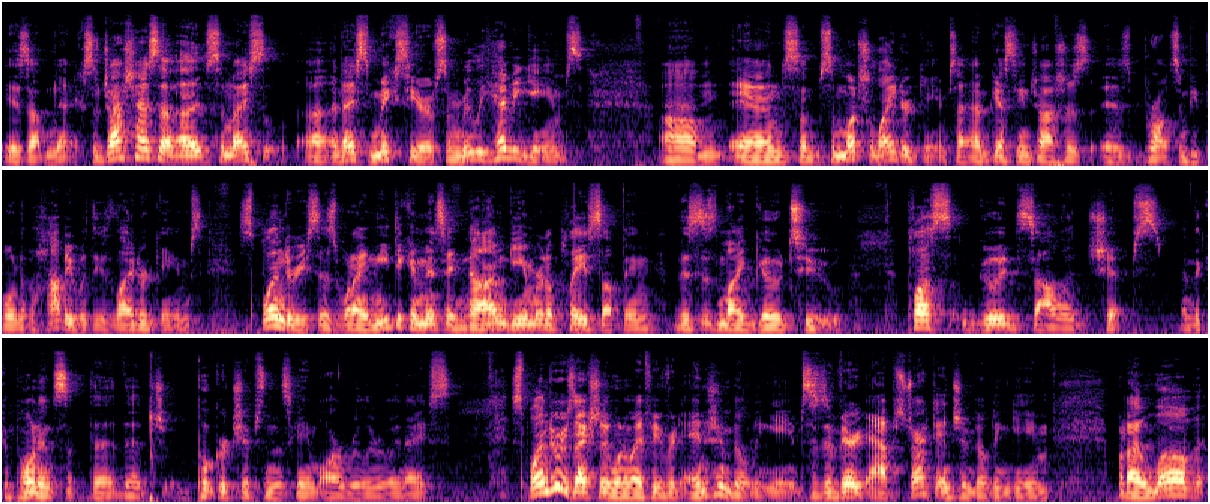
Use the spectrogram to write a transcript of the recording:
is up next. So Josh has a, some nice, a nice mix here of some really heavy games um, and some, some much lighter games. I, am guessing Josh has, has brought some people into the hobby with these lighter games. Splendor, he says, when I need to convince a non-gamer to play something, this is my go-to. Plus, good solid chips. And the components, the, the ch poker chips in this game are really, really nice. Splendor is actually one of my favorite engine building games. It's a very abstract engine building game, but I love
